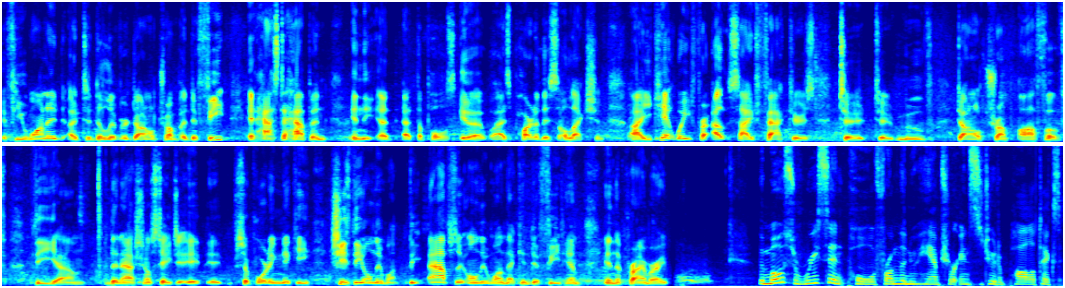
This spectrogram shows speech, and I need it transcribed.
If you wanted uh, to deliver Donald Trump a defeat, it has to happen in the at, at the polls uh, as part of this election. Uh, you can't wait for outside factors to, to move Donald Trump off of the um, the national stage. It, it, supporting Nikki, she's the only one, the absolute only one that can defeat him in the primary. The most recent poll from the New Hampshire Institute of Politics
